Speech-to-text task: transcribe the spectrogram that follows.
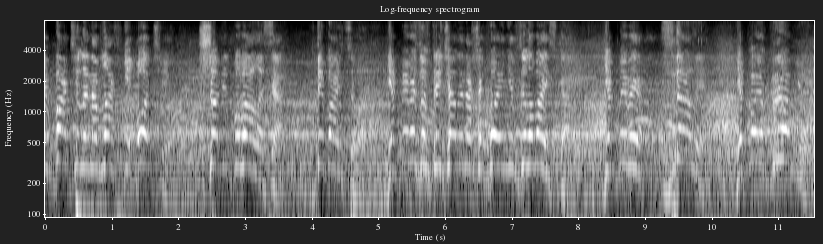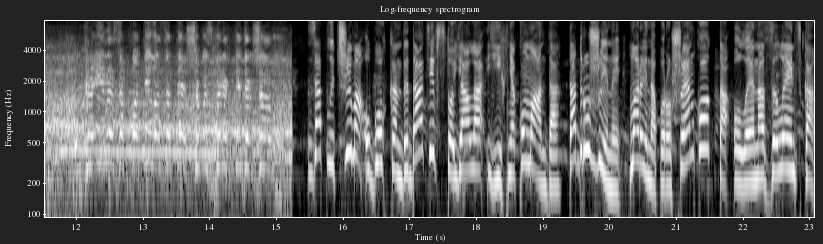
ви бачили на власні очі, що відбувалося в Дебальцево, якби ви зустрічали наших воїнів з Іловайська, якби ви плечима обох кандидатів стояла їхня команда та дружини Марина Порошенко та Олена Зеленська.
